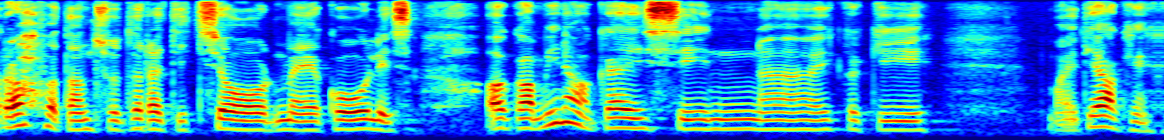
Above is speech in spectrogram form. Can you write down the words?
rahvatantsu traditsioon meie koolis, aga mina käisin äh, ikkagi, ma ei teagi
